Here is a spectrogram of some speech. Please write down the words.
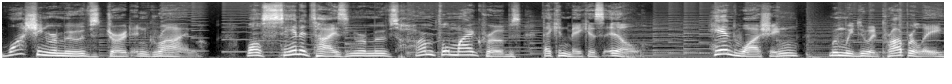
Washing removes dirt and grime, while sanitizing removes harmful microbes that can make us ill. Hand washing, when we do it properly,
